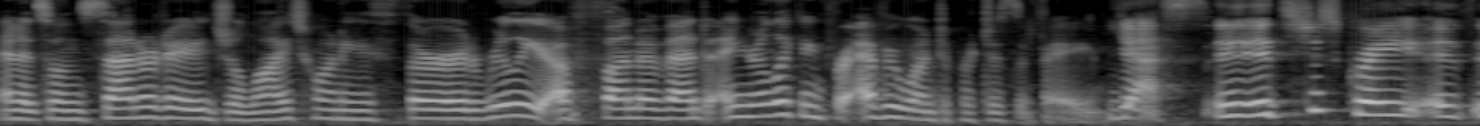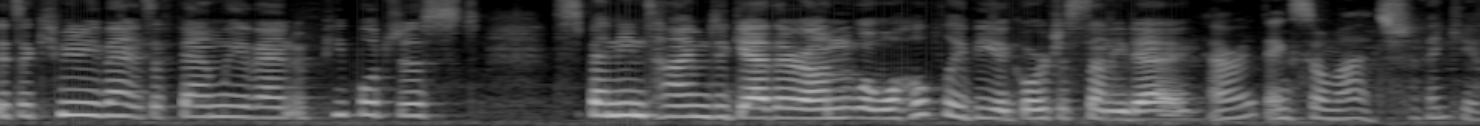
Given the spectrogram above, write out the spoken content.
and it's on Saturday, July 23rd. Really a fun event, and you're looking for everyone to participate. Yes, it's just great. It's a community event. It's a family event. If people just spending time together on what will hopefully be a gorgeous sunny day. All right, thanks so much. Thank you.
